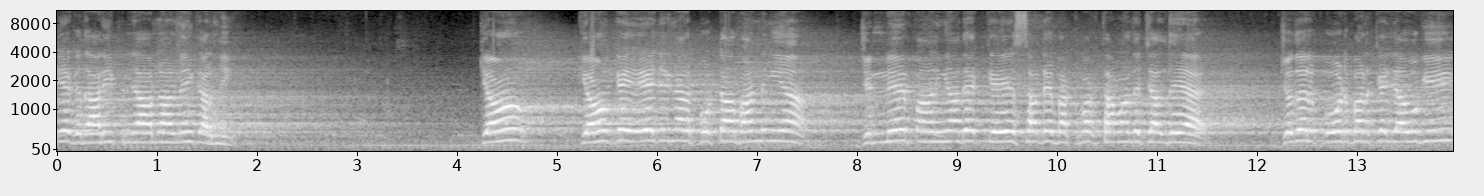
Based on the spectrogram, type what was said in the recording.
ਇਹ ਗਦਾਰੀ ਪੰਜਾਬ ਨਾਲ ਨਹੀਂ ਕਰਨੀ। ਕਿਉਂ? ਕਿਉਂਕਿ ਇਹ ਜਿਹੜੀਆਂ ਰਿਪੋਰਟਾਂ ਬਣਨਗੀਆਂ, ਜਿੰਨੇ ਪਾਣੀਆਂ ਦੇ ਕੇਸ ਸਾਡੇ ਵੱਖ-ਵੱਖ ਥਾਵਾਂ ਤੇ ਚੱਲਦੇ ਆ ਜਦੋਂ ਰਿਪੋਰਟ ਬਣ ਕੇ ਜਾਊਗੀ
